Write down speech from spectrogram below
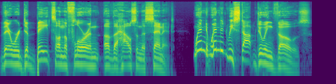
there were debates on the floor in, of the House and the Senate? When when did we stop doing those?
